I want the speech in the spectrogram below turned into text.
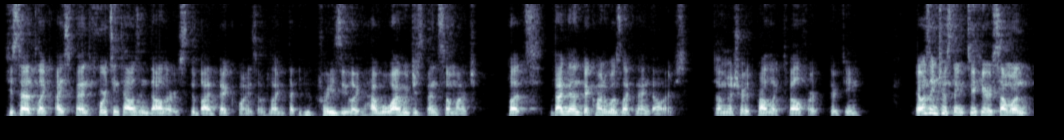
He said, like, I spent $14,000 to buy Bitcoins. I was like, that you crazy. Like, how, why would you spend so much? But back then, Bitcoin was like $9. So I'm not sure. It's probably like 12 or 13. It was interesting to hear someone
